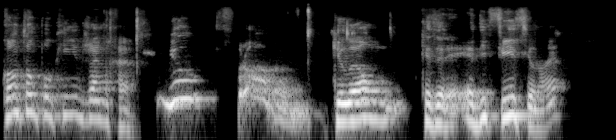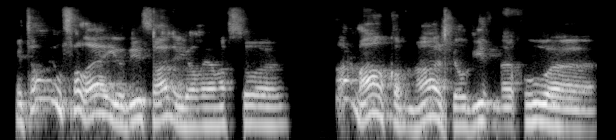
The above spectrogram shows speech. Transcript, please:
conta um pouquinho de Jaime Ramos. E eu, pronto, aquilo é um, quer dizer, é difícil, não é? Então eu falei, eu disse, olha, ele é uma pessoa normal, como nós, ele vive na rua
